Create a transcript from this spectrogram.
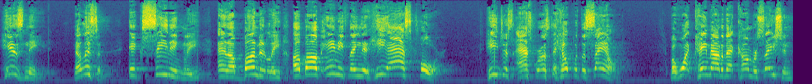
his need. Now listen, exceedingly and abundantly above anything that he asked for. He just asked for us to help with the sound. But what came out of that conversation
